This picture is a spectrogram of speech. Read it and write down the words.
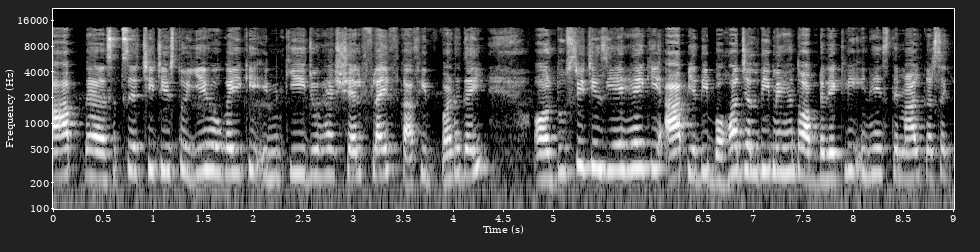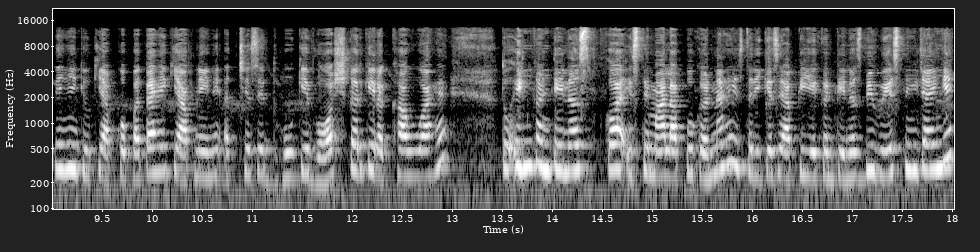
आप सबसे अच्छी चीज़ तो ये हो गई कि इनकी जो है शेल्फ लाइफ काफ़ी बढ़ गई। और दूसरी चीज़ ये है कि आप यदि बहुत जल्दी में हैं तो आप डायरेक्टली इन्हें इस्तेमाल कर सकते हैं, क्योंकि आपको पता है कि आपने इन्हें अच्छे से धो के वॉश करके रखा हुआ है। तो इन कंटेनर्स का इस्तेमाल आपको करना है। इस तरीके से आपकी ये कंटेनर्स भी वेस्ट नहीं जाएँगे।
